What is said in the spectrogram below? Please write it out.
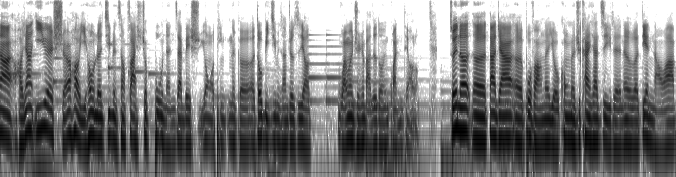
那好像一月十二号以后呢，基本上 Flash 就不能再被使用了。平那个 Adobe 基本上就是要完完全全把这个东西关掉了。所以呢，呃，大家呃不妨呢有空呢去看一下自己的那个电脑啊，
